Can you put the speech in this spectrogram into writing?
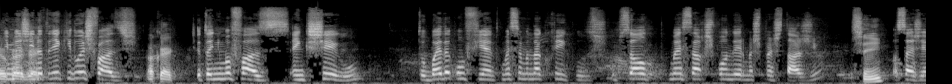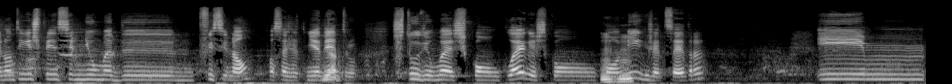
ok, Imagina, ok. tenho aqui duas fases. Eu tenho uma fase em que chego, estou bem da confiante, começo a mandar currículos, o pessoal começa a responder, mas para estágio. Sim. Ou seja, eu não tinha experiência nenhuma de profissional, ou seja, tinha dentro de estúdio, mas com colegas, com, com amigos, etc. E, hum,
